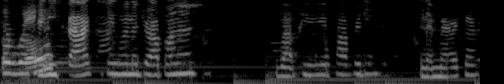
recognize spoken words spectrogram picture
The way any facts you want to drop on us about period poverty in America?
